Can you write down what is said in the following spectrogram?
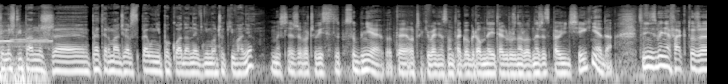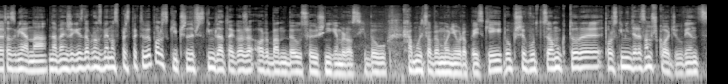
Czy myśli pan, że Peter Madziar spełni pokładane w nim oczekiwania? Myślę, że w oczywisty sposób nie, bo te oczekiwania są tak ogromne i tak różnorodne, że spełnić się ich nie da. Co nie zmienia faktu, że ta zmiana na Węgrzech jest dobrą zmianą z perspektywy Polski. Przede wszystkim dlatego, że Orban był sojusznikiem Rosji, był hamulcowym Unii Europejskiej, był przywódcą, który polskim interesom szkodził, więc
